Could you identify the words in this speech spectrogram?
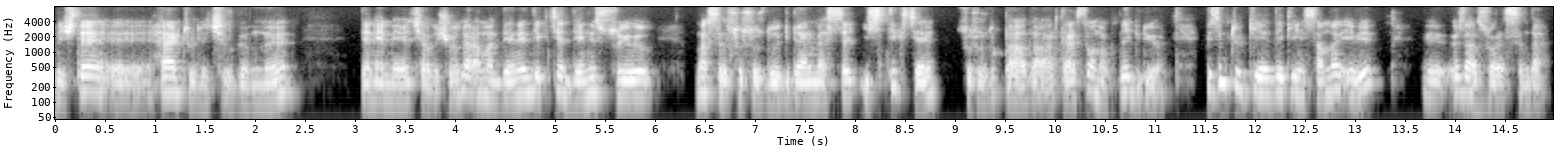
İşte e, her türlü çılgınlığı denemeye çalışıyorlar ama denedikçe deniz suyu nasıl susuzluğu gidermezse içtikçe susuzluk daha da artarsa o noktaya gidiyor. Bizim Türkiye'deki insanlar evi e, özel sonrasında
